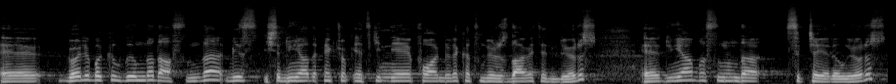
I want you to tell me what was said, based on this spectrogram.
E, Böyle bakıldığında da aslında biz işte dünyada pek çok etkinliğe, fuarlara katılıyoruz, davet ediliyoruz. E, Dünya basınında sıkça yer alıyoruz.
